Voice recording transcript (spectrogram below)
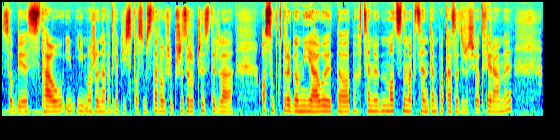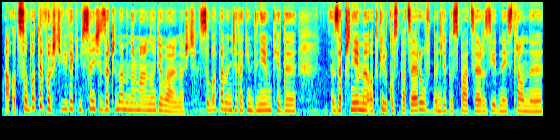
sobie stał i, i, może nawet w jakiś sposób stawał się przezroczysty dla osób, które go mijały, to, to chcemy mocnym akcentem pokazać, że się otwieramy. A od soboty właściwie w jakimś sensie zaczynamy normalną działalność. Sobota będzie takim dniem, kiedy zaczniemy od kilku spacerów. Będzie to spacer z jednej strony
